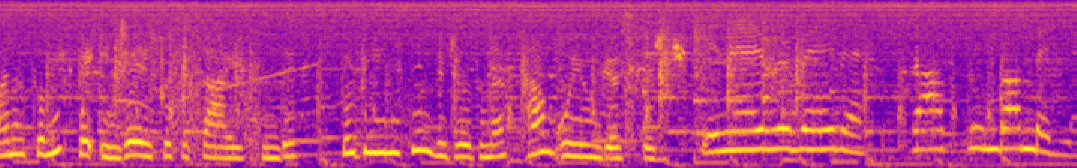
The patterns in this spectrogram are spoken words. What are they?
anatomik ve ince yapısı sayesinde bebeğinizin vücuduna tam uyum gösterir. Yine bebeğine. Rahatlığından belli.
